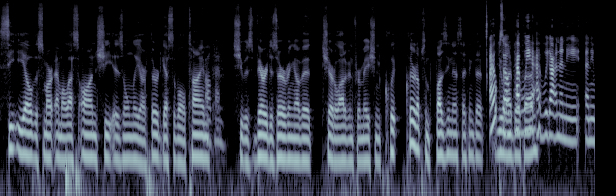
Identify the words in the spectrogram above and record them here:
CEO of the Smart MLS on. She is only our third guest of all time. All time. She was very deserving of it. Shared a lot of information. Cle- cleared up some fuzziness. I think that I hope you so. and I have we had. have we gotten any any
